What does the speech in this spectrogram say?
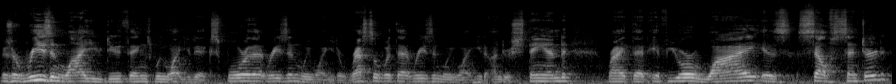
there's a reason why you do things. We want you to explore that reason. We want you to wrestle with that reason. We want you to understand, right, that if your why is self-centered,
